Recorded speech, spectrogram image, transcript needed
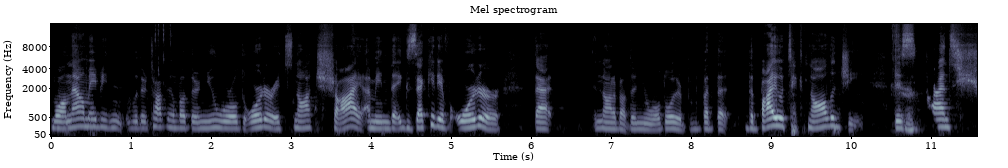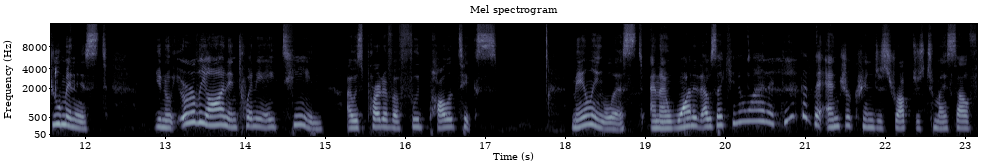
well, now maybe when they're talking about their new world order, it's not shy. I mean, the executive order that not about the new world order, but the the biotechnology, this sure. transhumanist. You know, early on in 2018, I was part of a food politics mailing list and I wanted, I was like, you know what? I think that the endocrine disruptors to myself,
